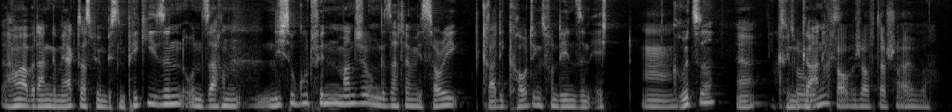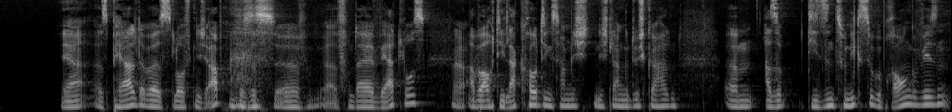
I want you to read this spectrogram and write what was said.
Haben aber dann gemerkt, dass wir ein bisschen picky sind und Sachen nicht so gut finden, manche, und gesagt haben, wie, sorry, gerade die Coatings von denen sind echt Hm. Grütze. Ja, die können so, gar nichts. glaube ich, auf der Scheibe. Ja, es perlt, aber es läuft nicht ab. Das ist äh, von daher wertlos. Ja. Aber auch die Lackcoatings haben nicht, nicht lange durchgehalten. Ähm, also die sind zu nichts zu gebrauchen gewesen.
